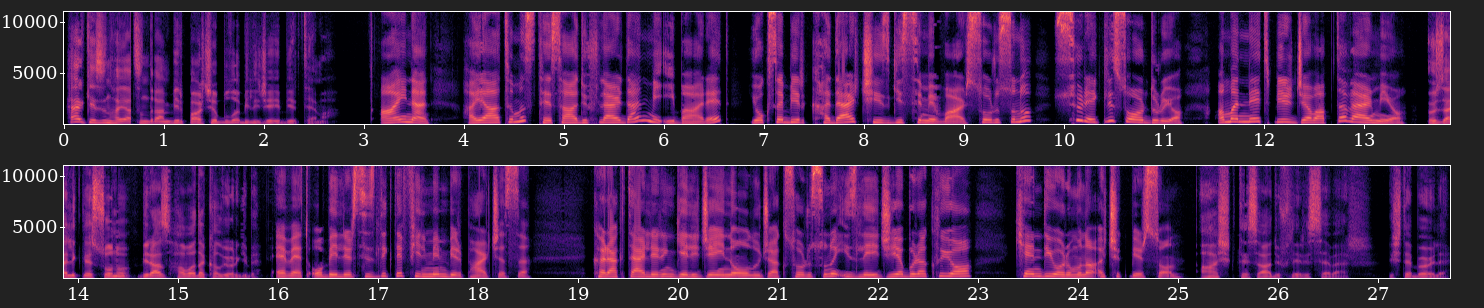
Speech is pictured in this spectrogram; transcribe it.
Herkesin hayatından bir parça bulabileceği bir tema. Aynen. Hayatımız tesadüflerden mi ibaret yoksa bir kader çizgisi mi var sorusunu sürekli sorduruyor ama net bir cevap da vermiyor. Özellikle sonu biraz havada kalıyor gibi. Evet, o belirsizlik de filmin bir parçası. Karakterlerin geleceği ne olacak sorusunu izleyiciye bırakıyor, kendi yorumuna açık bir son. Aşk tesadüfleri sever. İşte böyle.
